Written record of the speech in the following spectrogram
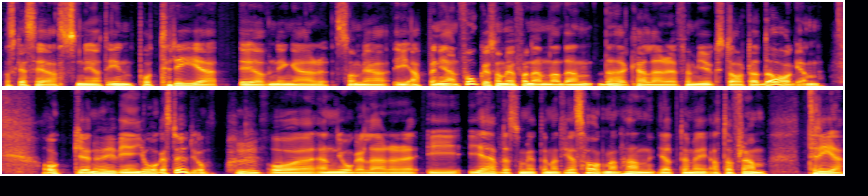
vad ska jag säga, snöat in på tre övningar som jag i appen Hjärnfokus, om jag får nämna den, där kallar det för mjukstarta dagen. Och eh, nu är vi i en yogastudio. Mm. Och en yogalärare i Gävle som heter Mattias Hagman, han hjälpte mig att ta fram tre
